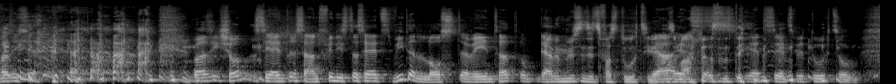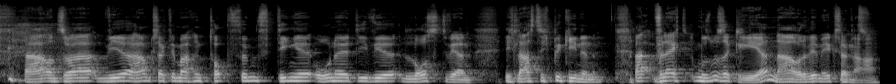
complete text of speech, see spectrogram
was, ich, was ich schon sehr interessant finde, ist, dass er jetzt wieder Lost erwähnt hat. Ja, wir müssen es jetzt fast durchziehen. Ja, also jetzt, jetzt, jetzt, wird durchzogen. äh, und zwar, wir haben gesagt, wir machen Top 5 Dinge, ohne die wir Lost wären. Ich lasse dich beginnen. Äh, vielleicht muss man es erklären, na, oder wir haben eh gesagt... Na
